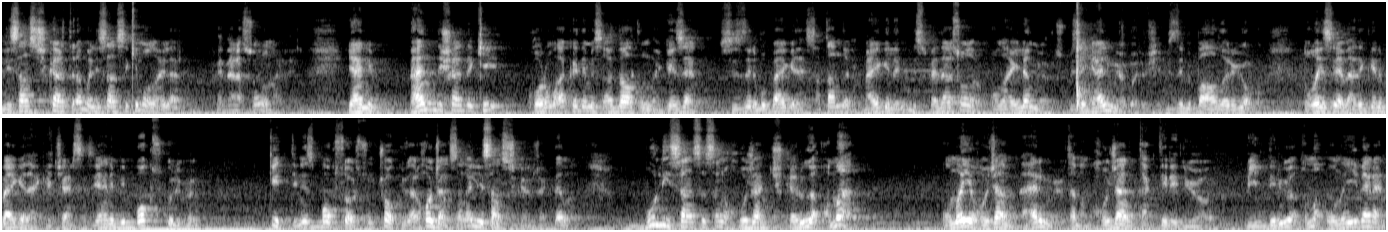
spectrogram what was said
lisans çıkartır ama lisansı kim onaylar? Federasyon onaylar. Yani ben dışarıdaki koruma akademisi adı altında gezen, sizleri bu belgeleri satanların belgelerini biz federasyon olarak onaylamıyoruz. Bize gelmiyor böyle bir şey. Bizde bir bağları yok. Dolayısıyla verdikleri belgeler geçersiz. Yani bir boks kulübü gittiniz boksörsün çok güzel. Hocan sana lisans çıkaracak değil mi? Bu lisansı sana hocan çıkarıyor ama onayı hocan vermiyor. Tamam hocan takdir ediyor, bildiriyor ama onayı veren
